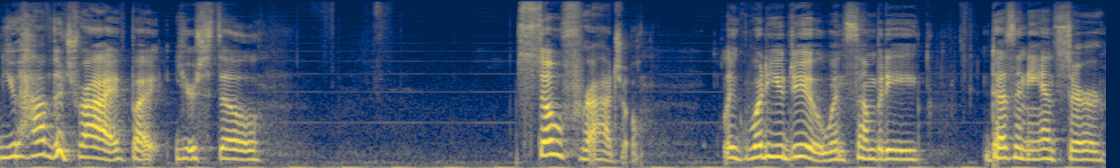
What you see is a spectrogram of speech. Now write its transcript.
you have the drive but you're still so fragile. Like what do you do when somebody doesn't answer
